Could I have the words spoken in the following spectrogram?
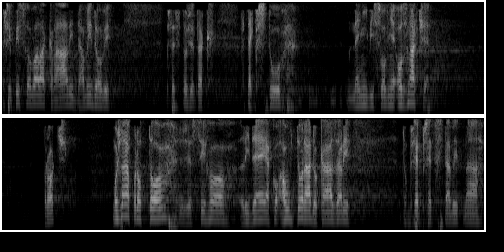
připisovala králi Davidovi, přestože tak v textu není výslovně označen. Proč? Možná proto, že si ho lidé jako autora dokázali dobře představit na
